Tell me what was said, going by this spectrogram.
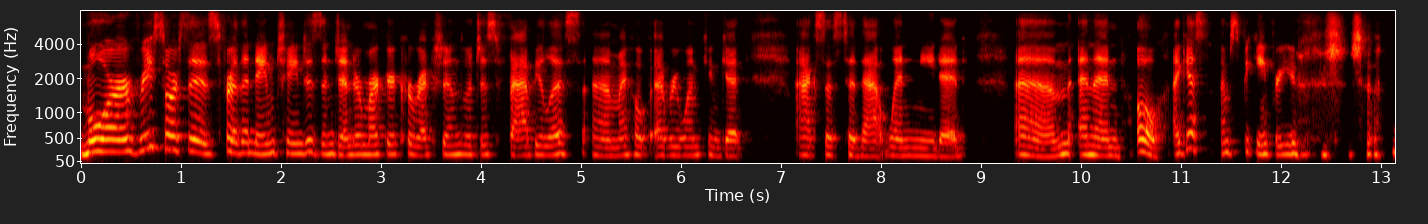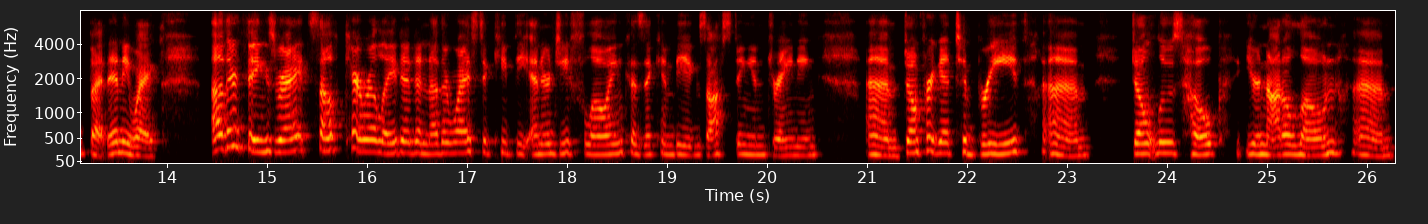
more resources for the name changes and gender marker corrections, which is fabulous. Um, I hope everyone can get access to that when needed. Um, and then, oh, I guess I'm speaking for you, but anyway, other things, right? Self-care related and otherwise to keep the energy flowing because it can be exhausting and draining. Um, don't forget to breathe. Um, don't lose hope. You're not alone. Um,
